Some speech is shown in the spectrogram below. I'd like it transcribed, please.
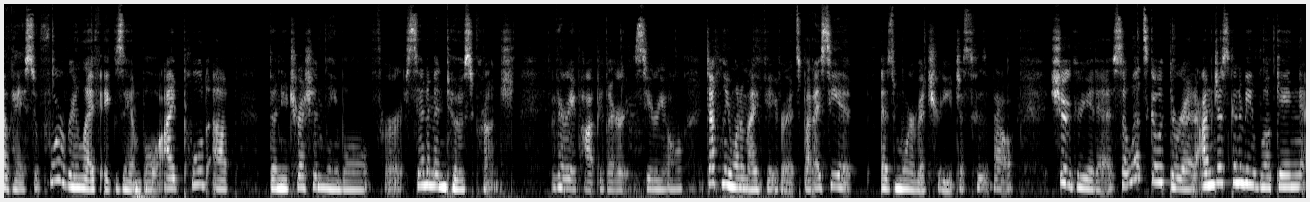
Okay, so for a real life example, I pulled up the nutrition label for Cinnamon Toast Crunch. Very popular cereal. Definitely one of my favorites, but I see it as more of a treat just because of how sugary it is. So let's go through it. I'm just going to be looking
